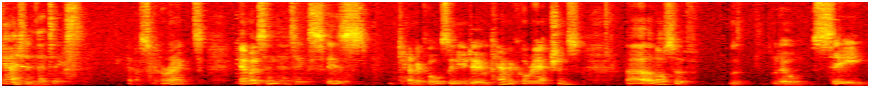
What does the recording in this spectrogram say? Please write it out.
chemosynthetics. That's correct. Chemosynthetics is chemicals, and you do chemical reactions. Uh, a lot of little sea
